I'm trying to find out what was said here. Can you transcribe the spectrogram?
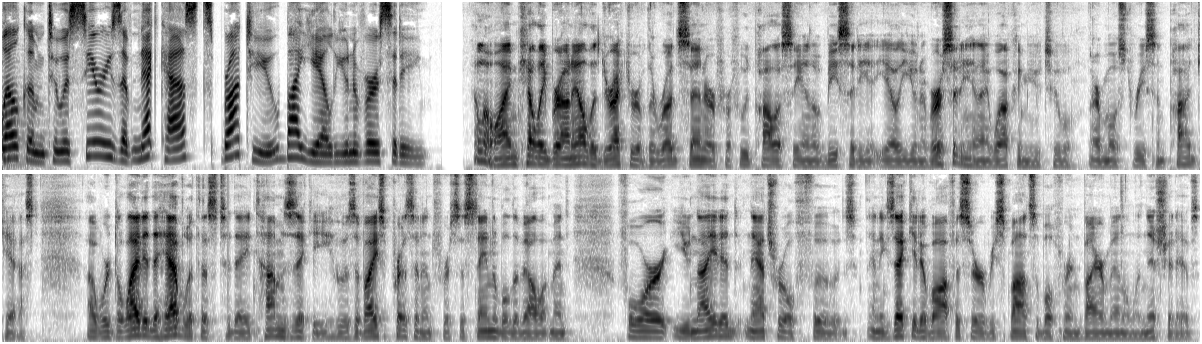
Welcome to a series of netcasts brought to you by Yale University. Hello, I'm Kelly Brownell, the director of the Rudd Center for Food Policy and Obesity at Yale University, and I welcome you to our most recent podcast. Uh, we're delighted to have with us today Tom Dziki, who is the Vice President for Sustainable Development for United Natural Foods, an executive officer responsible for environmental initiatives.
